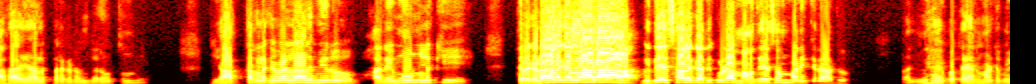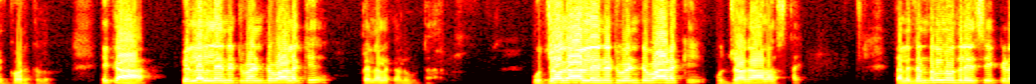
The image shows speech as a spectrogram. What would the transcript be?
ఆదాయాలు పెరగడం జరుగుతుంది. యాత్రలకు వెళ్ళాలి మీరు హనీమూన్లకి తిరగడాలకు వెళ్ళాలా విదేశాలకు అది కూడా మన దేశం పనికిరాదు. అన్నీ అయిపోతాయి అన్నమాట మీ కోరికలు. ఇక పిల్లలు లేనటువంటి వాళ్ళకి పిల్లలు కలుగుతారు. ఉద్యోగాలు లేనటువంటి వాళ్ళకి ఉద్యోగాలు వస్తాయి. తల్లిదండ్రులను వదిలేసి ఇక్కడ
